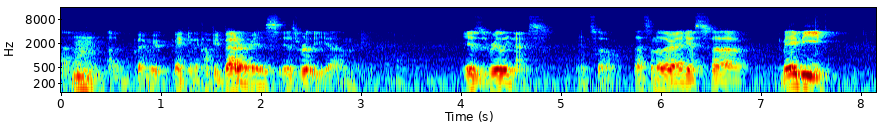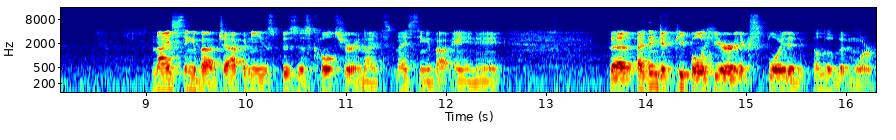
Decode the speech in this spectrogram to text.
Uh, Mm. uh, making the company better is is really um, is really nice, and so that's another, I guess, uh, maybe nice thing about Japanese business culture and nice nice thing about ANA that I think if people here exploited a little bit more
